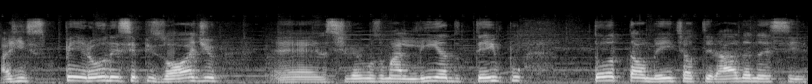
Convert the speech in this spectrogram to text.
a gente esperou nesse episódio. É, nós tivemos uma linha do tempo totalmente alterada nesse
